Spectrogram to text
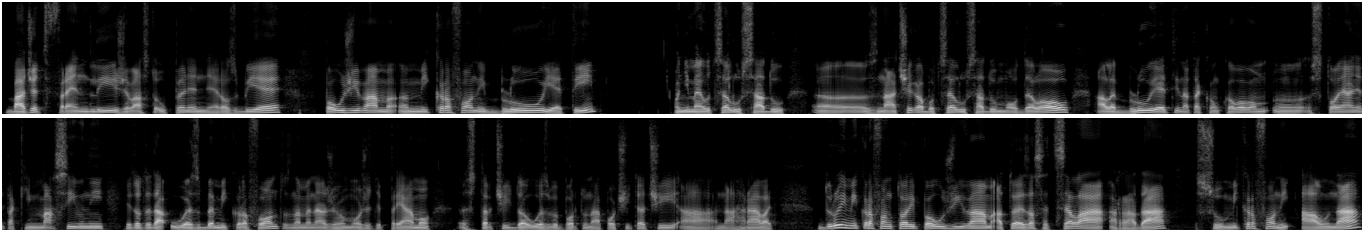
budget friendly, že vás to úplne nerozbije. Používam mikrofóny Blue Yeti, oni majú celú sadu e, značiek alebo celú sadu modelov, ale Blue Yeti na takom kovovom e, stojane, taký masívny, je to teda USB mikrofón, to znamená, že ho môžete priamo e, strčiť do USB portu na počítači a nahrávať. Druhý mikrofón, ktorý používam, a to je zase celá rada, sú mikrofóny Auna,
